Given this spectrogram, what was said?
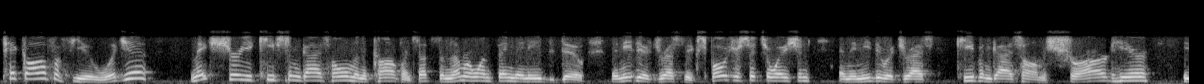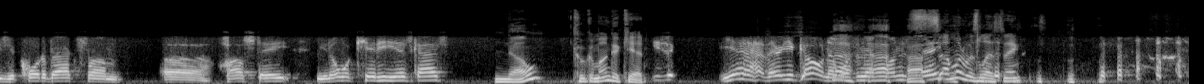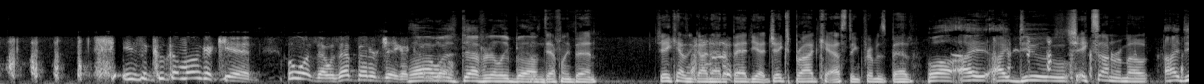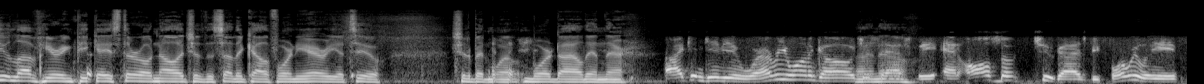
Pick off a few, would you? make sure you keep some guys home in the conference. That's the number one thing they need to do. They need to address the exposure situation, and they need to address keeping guys home. Sherrard here, he's a quarterback from uh, Ohio State. You know what kid he is, guys? No. Cucamonga kid. He's a yeah. There you go. Now wasn't that fun to say? Someone was listening. He's a Cucamonga kid. Who was that? Was that Ben or Jake? I That was tell. definitely It's Ben. definitely Ben. Jake hasn't gotten out of bed yet. Jake's broadcasting from his bed. Well, I, I do Jake's on remote. I do love hearing PK's thorough knowledge of the Southern California area too. Should have been more, more dialed in there. I can give you wherever you want to go. Just ask me. And also, too, guys, before we leave,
